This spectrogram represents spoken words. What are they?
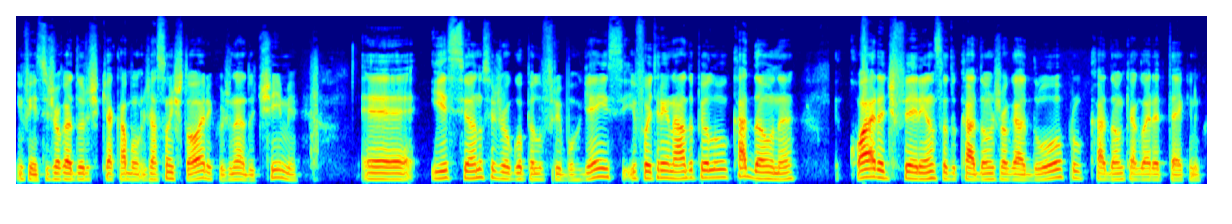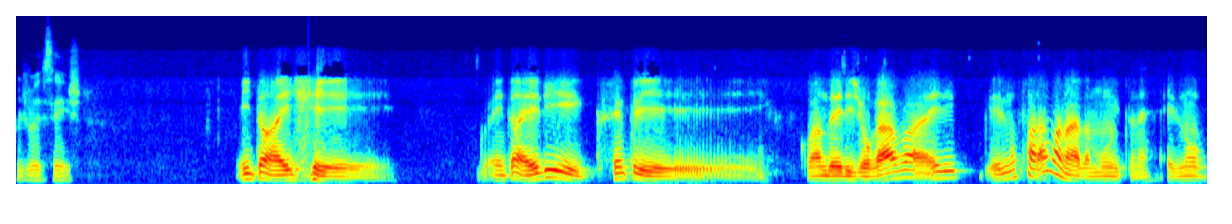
enfim, esses jogadores que acabam já são históricos né, do time. É, e esse ano você jogou pelo Friburguense e foi treinado pelo Cadão, né? Qual era a diferença do cada um jogador para o cada um que agora é técnico de vocês? Então, aí. Então, ele sempre. Quando ele jogava, ele, ele não falava nada muito, né? Ele, não,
